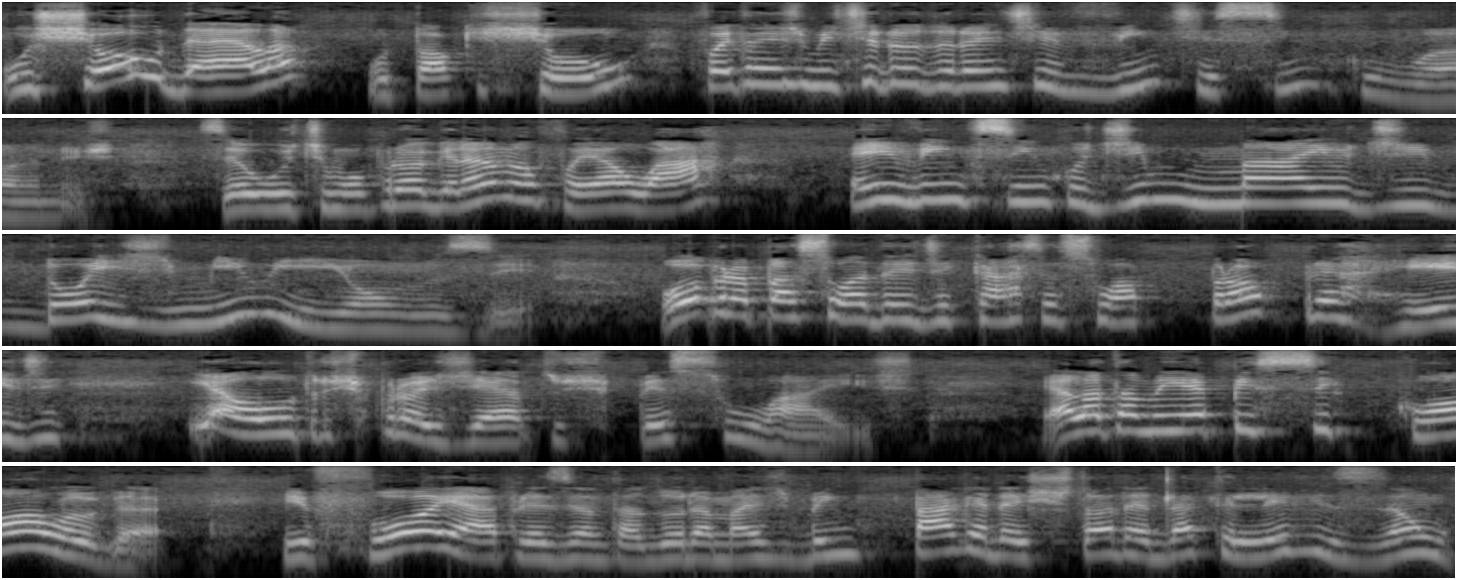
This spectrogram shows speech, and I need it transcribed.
O show dela, o talk show, foi transmitido durante 25 anos. Seu último programa foi ao ar em 25 de maio de 2011. Oprah passou a dedicar-se à sua própria rede e a outros projetos pessoais. Ela também é psicóloga e foi a apresentadora mais bem paga da história da televisão,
